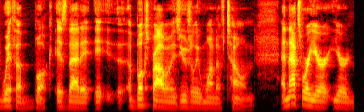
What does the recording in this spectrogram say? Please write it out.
with a book is that it, it, a book's problem is usually one of tone. And that's where your your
